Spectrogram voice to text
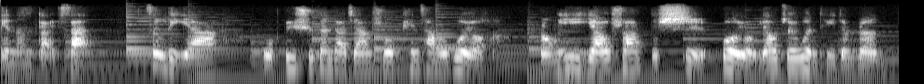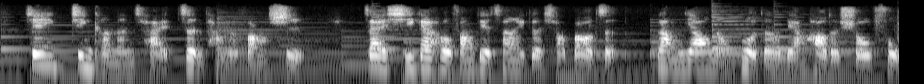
也能改善。这里呀，我必须跟大家说，平常如果有容易腰酸不适或有腰椎问题的人，建议尽可能采正躺的方式，在膝盖后方垫上一个小抱枕，让腰能获得良好的修复。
